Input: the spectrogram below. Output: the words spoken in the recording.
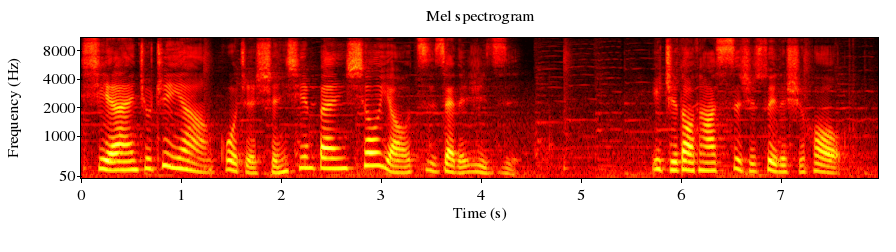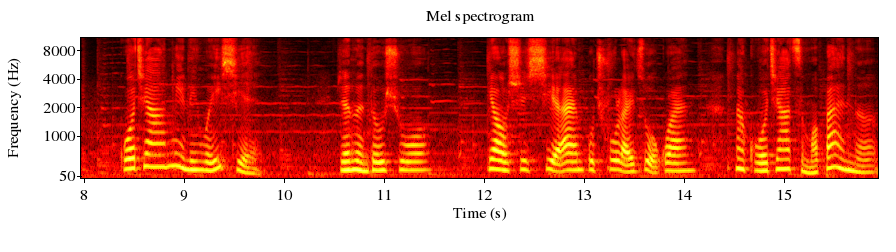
谢安就这样过着神仙般逍遥自在的日子。一直到他四十岁的时候，国家面临危险，人们都说，要是谢安不出来做官，那国家怎么办呢？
